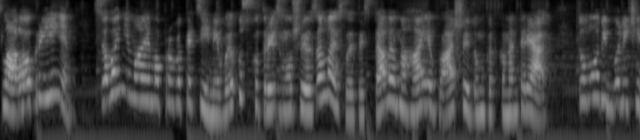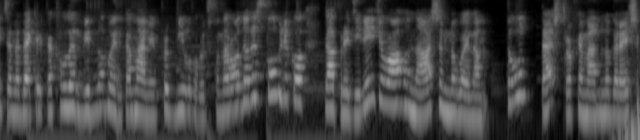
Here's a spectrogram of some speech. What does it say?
Слава Україні! Сьогодні маємо провокаційний випуск, котрий змушує замислитись та вимагає вашої думки в коментарях. Тому відволічіться на декілька хвилин від новин та мемів про Білгородську Народну Республіку та приділіть увагу нашим новинам. Тут теж трохи мемно, до речі.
